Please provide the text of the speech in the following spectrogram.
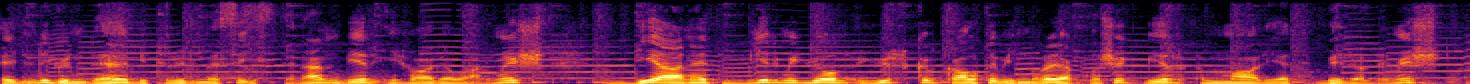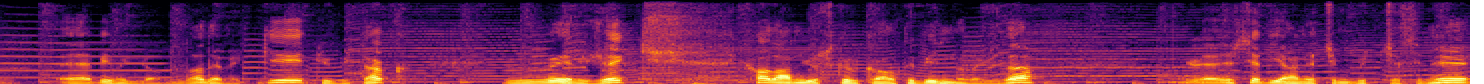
50 günde bitirilmesi istenen bir ihale varmış. Diyanet 1 milyon 146 bin lira yaklaşık bir maliyet belirlemiş. E, 1 milyon da demek ki TÜBİTAK verecek. Kalan 146 bin lirayı da e, işte Diyanet'in bütçesini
